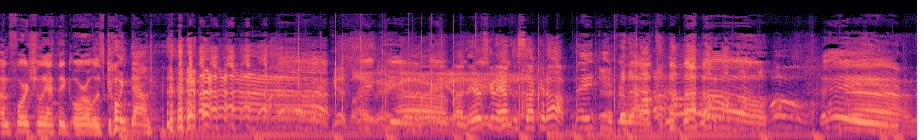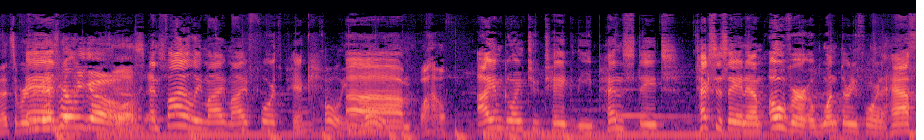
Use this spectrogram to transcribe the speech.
unfortunately, I think Oral is going down. Very good, Mike. Thank you. good. Very good. They're just gonna have to suck it up. Thank you for that. Oh, hey. Yeah, that's where And- that's where we go. Yes. And finally, my, my fourth pick. Holy um, Wow. I am going to take the Penn State Texas A&M over of 134 and a half.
